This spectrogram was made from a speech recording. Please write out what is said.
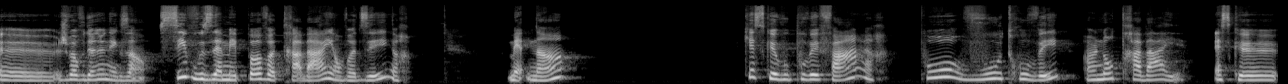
euh, je vais vous donner un exemple. Si vous aimez pas votre travail, on va dire, maintenant, qu'est-ce que vous pouvez faire pour vous trouver un autre travail? Est-ce que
